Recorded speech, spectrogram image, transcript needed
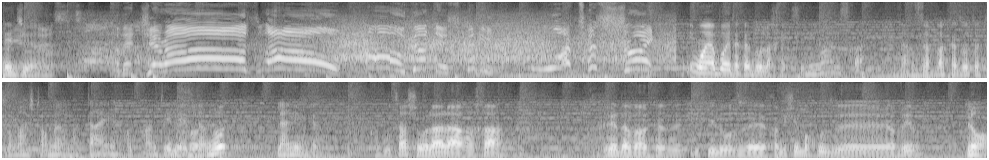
לג'רד. Oh! Oh, goodness me! What a strike! אם הוא היה בועט את הכדור לחצי, נגמר המשחק. זו אכזבה כזאת עצומה, שאתה אומר, מתי עוד פעם תהיה לי נכון. הזדמנות להניב גביע. קבוצה שעולה להערכה, אחרי דבר כזה, היא כאילו, זה 50 אחוז אה, אוויר? לא,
